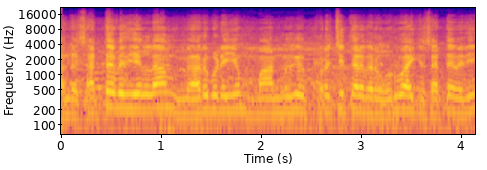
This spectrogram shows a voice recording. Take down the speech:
அந்த சட்ட விதியெல்லாம் மறுபடியும் மாண்புமிகு புரட்சித் தலைவர் உருவாக்கிய சட்ட விதி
